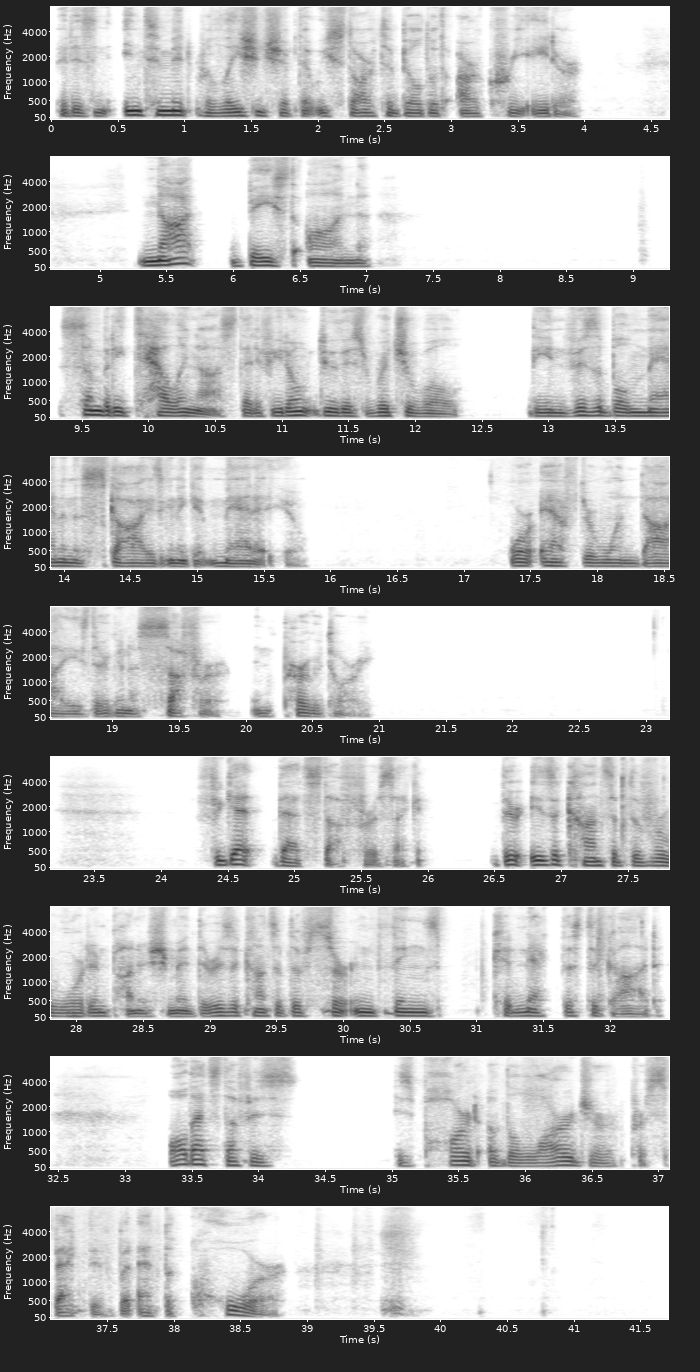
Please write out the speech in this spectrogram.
It is an intimate relationship that we start to build with our Creator, not based on somebody telling us that if you don't do this ritual, the invisible man in the sky is going to get mad at you. Or after one dies, they're going to suffer in purgatory. Forget that stuff for a second. There is a concept of reward and punishment. There is a concept of certain things connect us to God. All that stuff is is part of the larger perspective, but at the core,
